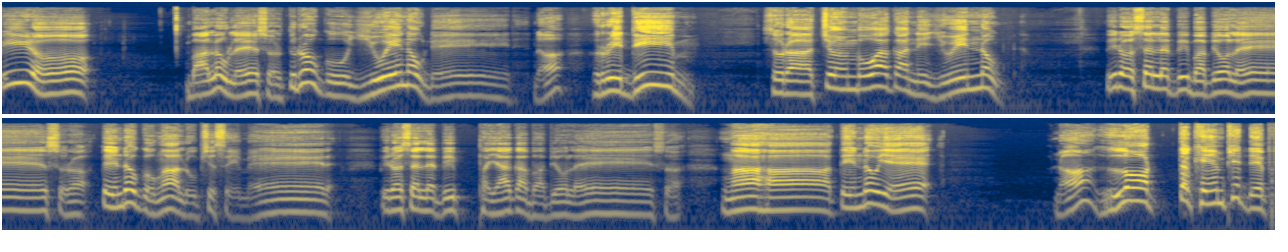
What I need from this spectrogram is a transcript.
ပြီးတော့ဘာလုပ်လဲဆိုတော့သူတို့ကိုရွေးနှုတ်တယ်နော် redeem ဆိုတာကျွန်ဘဝကနေရွေးနှုတ်ပြီးတော့ဆက်လက်ပြီးဗာပြောလဲဆိုတော့တင်တို့ကိုငါလူဖြစ်စေမယ်တဲ့ပြီးတော့ဆက်လက်ပြီးဖယားကဗာပြောလဲဆိုတော့ငါဟာတင်တို့ရဲ့နော် Lord တခင်ဖြစ်တယ်ဖ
